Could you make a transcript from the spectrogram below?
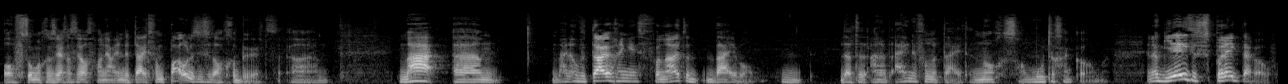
of sommigen zeggen zelfs van ja, in de tijd van Paulus is het al gebeurd. Um, maar um, mijn overtuiging is vanuit de Bijbel dat het aan het einde van de tijd nog zal moeten gaan komen. En ook Jezus spreekt daarover.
